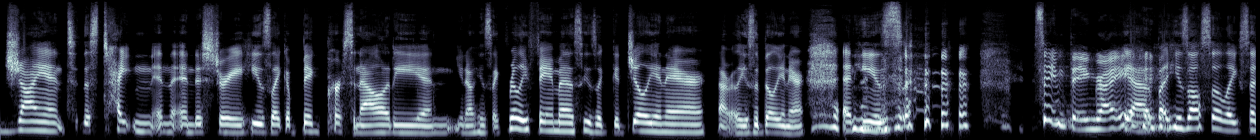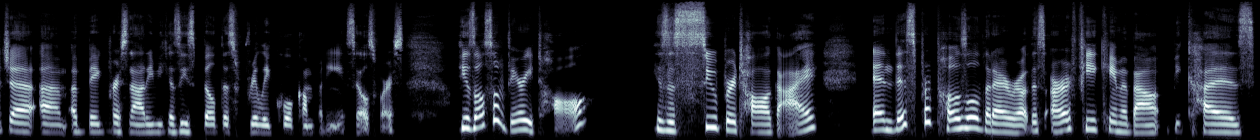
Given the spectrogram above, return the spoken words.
giant, this titan in the industry. He's like a big personality and, you know, he's like really famous. He's a gajillionaire. Not really, he's a billionaire. And he's same thing, right? yeah. But he's also like such a, um, a big personality because he's built this really cool company, Salesforce. He's also very tall. He's a super tall guy. And this proposal that I wrote, this RFP came about because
